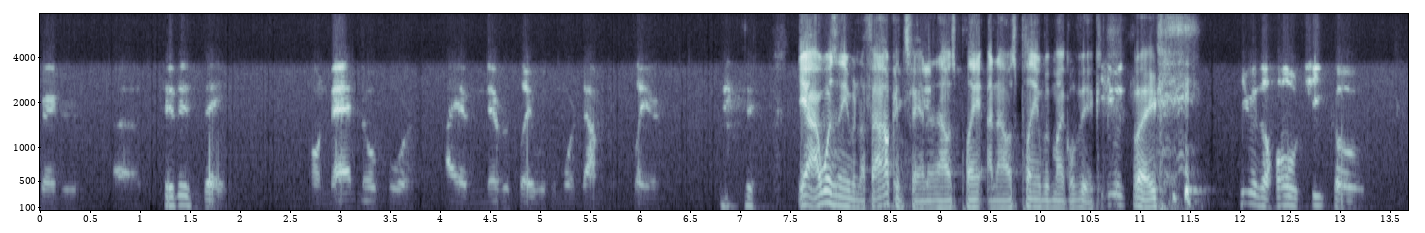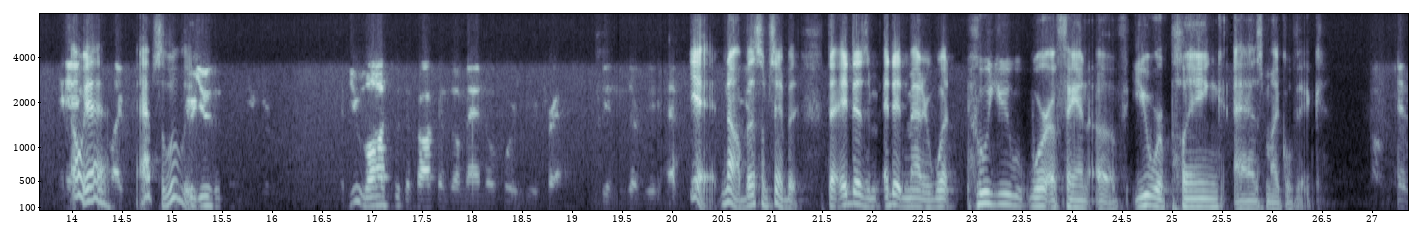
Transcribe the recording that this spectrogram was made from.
changer. Uh, to this day, on Madden 04, I have never played with a more dominant player. Yeah, I wasn't even a Falcons fan, and I was playing and I was playing with Michael Vick. He was Like, he was a whole cheat code. Oh, and, Oh, yeah. Like you're absolutely. using. If you lost with the Falcons on Madden 04, you were trash. You didn't deserve to have. Yeah, no, but that's what I'm saying. But that it doesn't it didn't matter what who you were a fan of. You were playing as Michael Vick. Down.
